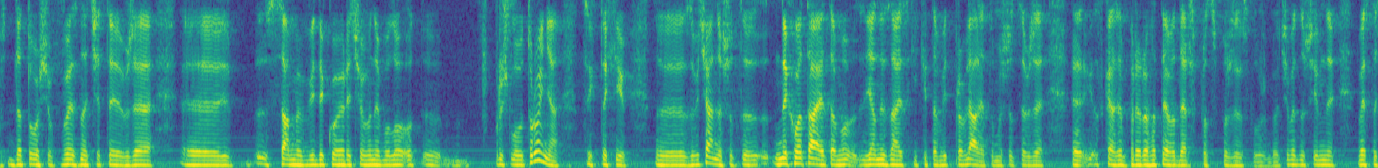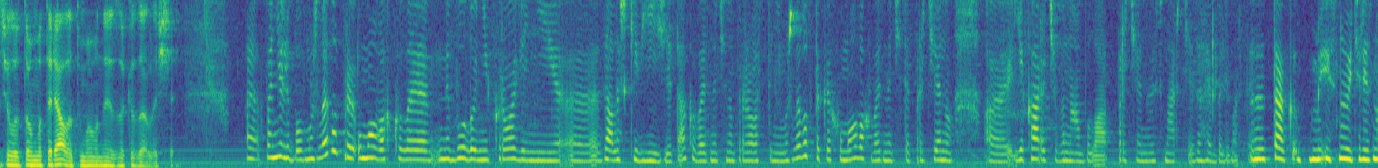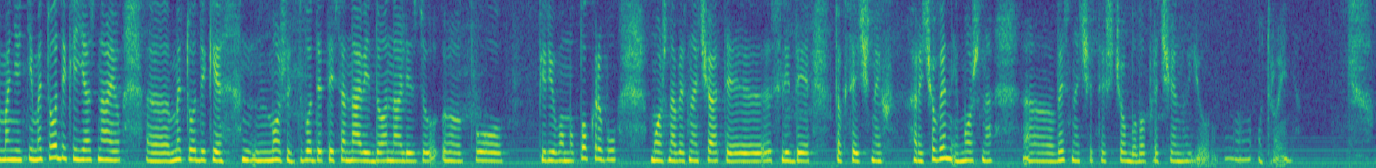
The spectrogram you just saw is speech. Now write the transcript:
е, для того, щоб визначити вже е, саме від якої речовини було е, прийшло отруєння цих птахів. Звичайно, що не вистачає там, я не знаю, скільки там відправляли, тому що це вже, скажімо, прерогатива Держпродспоживслужби. Очевидно, що їм не вистачило того матеріалу, тому вони заказали ще. Е, Пані Любов, можливо, при умовах, коли не було ні крові, ні е, залишків їжі, так визначено при розтині, можливо, в таких умовах визначити причину, е, яка речовина була причиною смерті загибелі Мартини? Так, існують різноманітні методики. Я знаю, методики можуть зводитися навіть до аналізу по пір'євому покриву, можна визначати сліди токсичних речовин і можна е, визначити, що було причиною е, отруєння.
